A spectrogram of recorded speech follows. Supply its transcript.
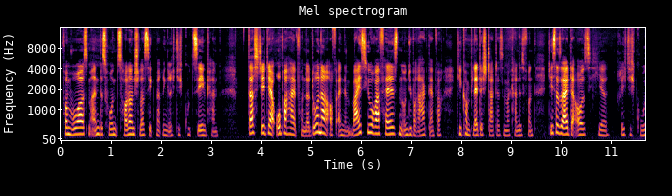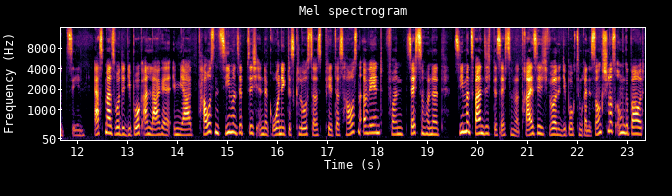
von wo aus man das Hohenzollern-Schloss Sigmaring richtig gut sehen kann. Das steht ja oberhalb von der Donau auf einem Weißjura-Felsen und überragt einfach die komplette Stadt. Also man kann es von dieser Seite aus hier richtig gut sehen. Erstmals wurde die Burganlage im Jahr 1077 in der Chronik des Klosters Petershausen erwähnt. Von 1627 bis 1630 wurde die Burg zum Renaissance-Schloss umgebaut,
